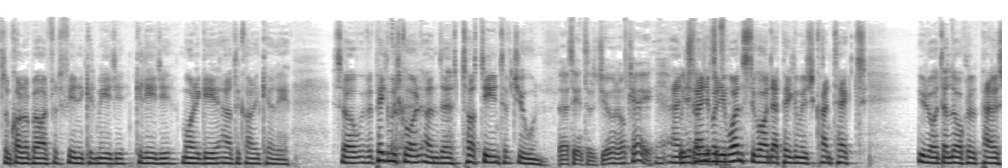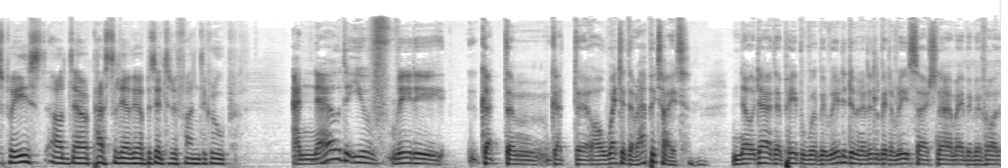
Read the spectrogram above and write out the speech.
Drumcollogher Broadford, Feenagh, Kilmeedy, Killeedy, Morrigay, Ardagh Kerry. So we have a pilgrimage going on the 13th of June. 13th of June, okay. Yeah, and Which if anybody wants to go on that pilgrimage, contact you know, the local parish priest or their pastoral area representative from the group. And now that you've really got them, got the, or whetted their appetite, mm-hmm. No doubt that people will be really doing a little bit of research now, maybe before,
